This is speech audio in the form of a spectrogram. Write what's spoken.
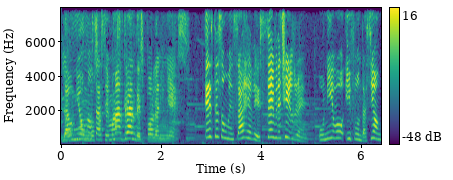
La unión nos hace más grandes por la niñez. Este es un mensaje de Save the Children, Univo y Fundación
